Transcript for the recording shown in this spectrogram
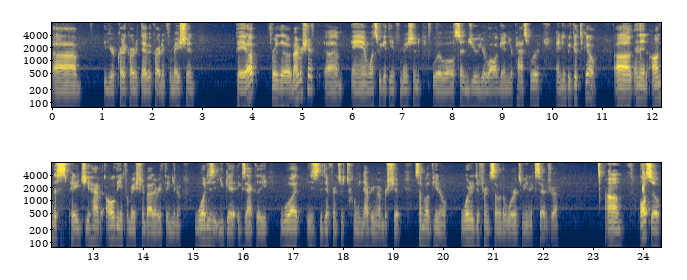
um, your credit card or debit card information pay up for the membership um, and once we get the information we will send you your login your password and you'll be good to go. Uh, and then on this page you have all the information about everything you know what is it you get exactly? What is the difference between every membership? Some of you know what are different some of the words mean etc um, also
